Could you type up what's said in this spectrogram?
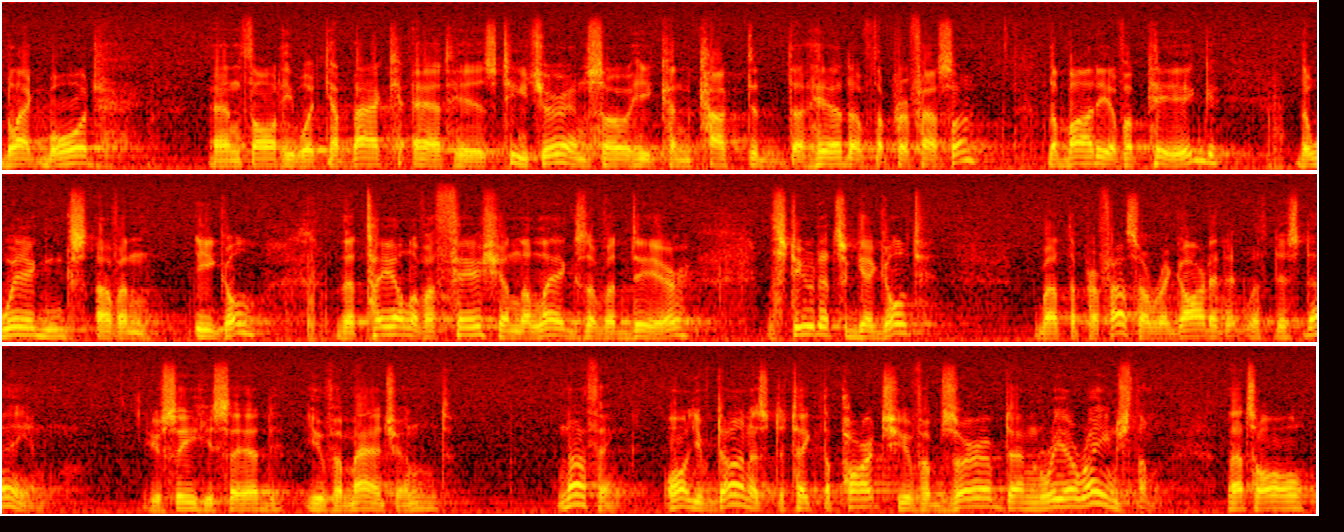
blackboard and thought he would get back at his teacher, and so he concocted the head of the professor, the body of a pig, the wings of an eagle, the tail of a fish, and the legs of a deer. The students giggled, but the professor regarded it with disdain. You see, he said, you've imagined nothing. All you've done is to take the parts you've observed and rearrange them. That's all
